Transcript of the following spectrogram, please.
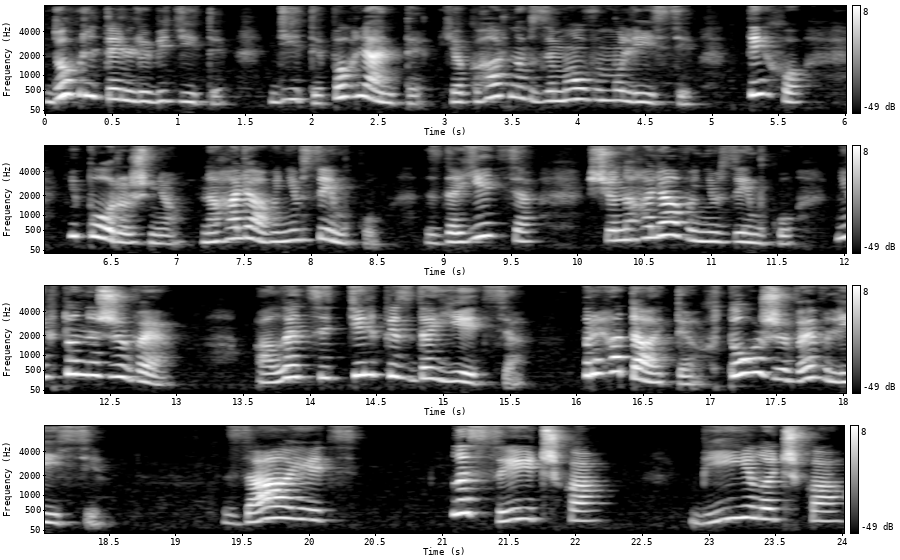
Добрий день, любі діти. Діти, погляньте, як гарно в зимовому лісі, тихо і порожньо на галявині взимку. Здається, що на галявині взимку ніхто не живе, але це тільки здається. Пригадайте, хто живе в лісі? Заєць, лисичка, білочка,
